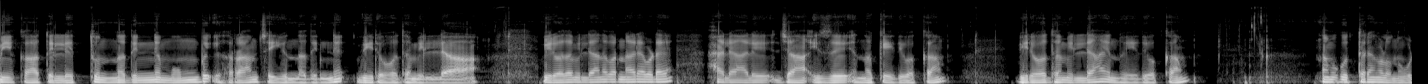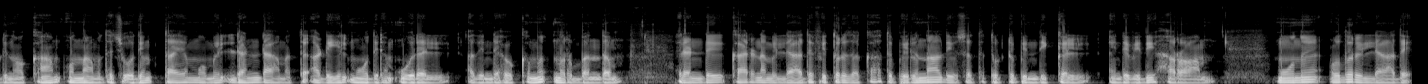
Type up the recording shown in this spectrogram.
മീക്കാത്തിൽ എത്തുന്നതിന് മുമ്പ് ഇഹ്റാം ചെയ്യുന്നതിന് വിരോധമില്ല. വിരോധമില്ല എന്ന് പറഞ്ഞാൽ അവിടെ ഹലാൽ ജായിസ് എന്നൊക്കെ എഴുതി വെക്കാം. വിരോധമില്ല എന്നും എഴുതി വെക്കാം. നമുക്ക് ഉത്തരങ്ങളൊന്നും കൂടി നോക്കാം. ഒന്നാമത്തെ ചോദ്യം തയമ്മുമിൽ രണ്ടാമത്തെ അടിയിൽ മോതിരം ഊരൽ അതിന്റെ ഹുക്കുമ് നിർബന്ധം. രണ്ട് കാരണമില്ലാതെ ഫിത്തുർ സക്കാത്ത് പെരുന്നാൾ ദിവസത്തെ തൊട്ട് പിന്തിക്കൽ അതിന്റെ വിധി ഹറാം. മൂന്ന് ഉദറില്ലാതെ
